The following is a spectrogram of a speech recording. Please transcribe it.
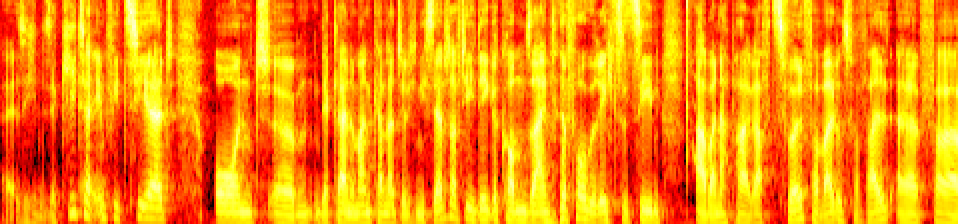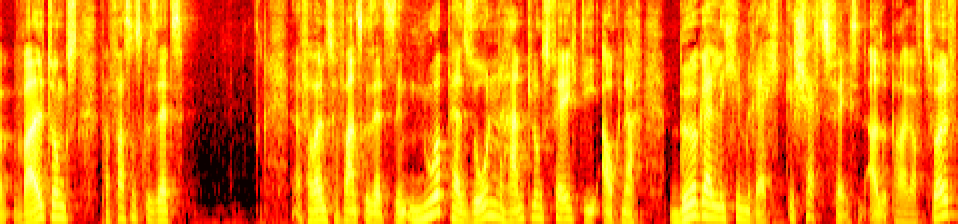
äh, sich in dieser Kita infiziert und ähm, der kleine Mann kann natürlich nicht selbst auf die Idee gekommen sein, vor Gericht zu ziehen. Aber nach Paragraph 12 Verwaltungsverfall, äh, Verwaltungsverfassungsgesetz Verwaltungsverfahrensgesetz sind nur Personen handlungsfähig, die auch nach bürgerlichem Recht geschäftsfähig sind. Also Paragraph 12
